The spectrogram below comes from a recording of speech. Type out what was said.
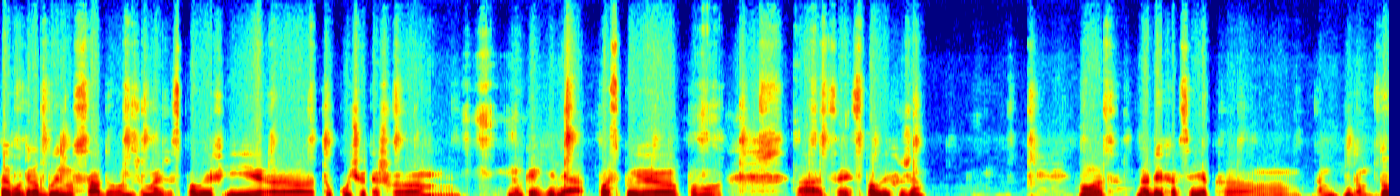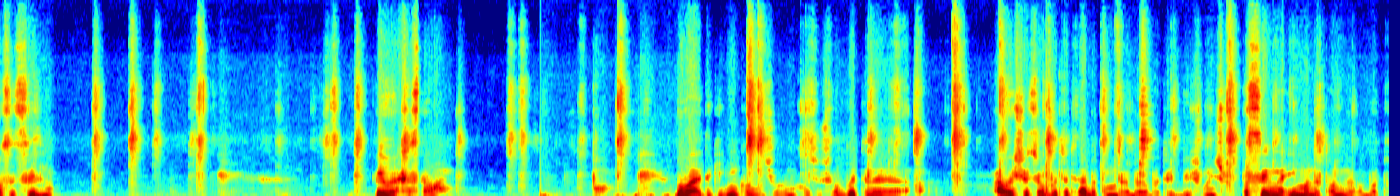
Стару драбину саду він вже майже спалив і е, ту кучу теж е, мілких гілля поспи, е, по, а, цей, спалив вже. От, надихався як е, там, ну, там, досить сильно. І легше стало. Бувають такі дні, коли нічого не хочеш робити, е, але щось робити треба, тому треба робити більш-менш пасивну і монотонну роботу.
